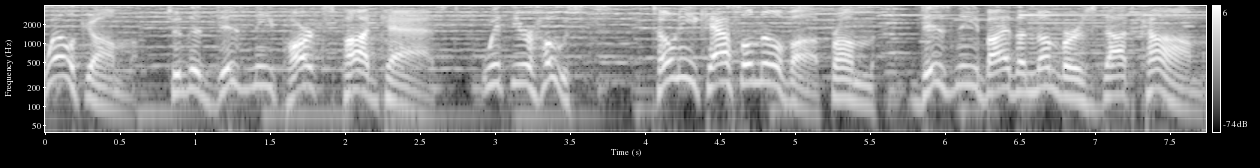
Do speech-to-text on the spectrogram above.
Welcome to the Disney Parks Podcast with your hosts, Tony Casanova from DisneyByTheNumbers.com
